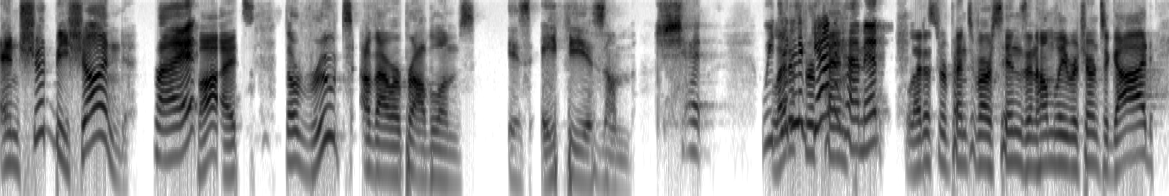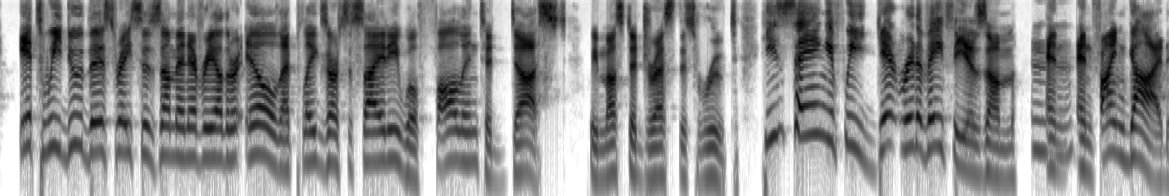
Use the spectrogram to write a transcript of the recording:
and should be shunned. But But the root of our problems is atheism. shit, we Let did it us again. Hemant. Let us repent of our sins and humbly return to God. It we do this, racism and every other ill that plagues our society will fall into dust. We must address this root. He's saying if we get rid of atheism Mhm. and, and find God,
